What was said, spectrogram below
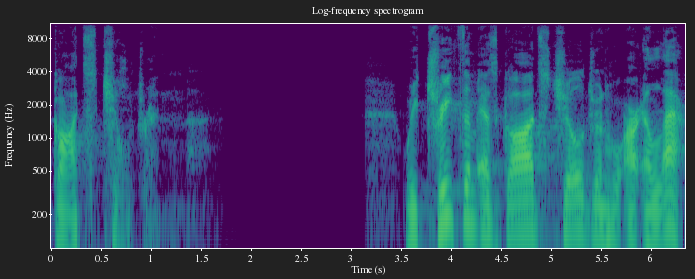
God's children. We treat them as God's children who are elect.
